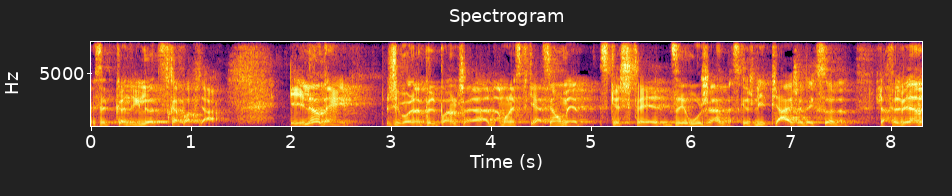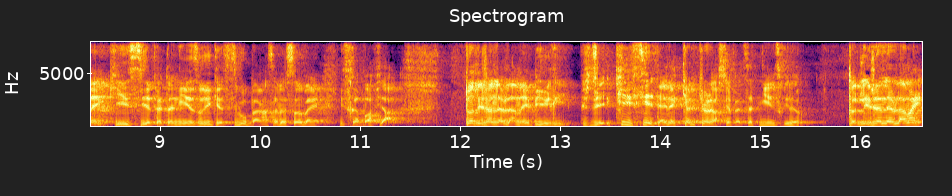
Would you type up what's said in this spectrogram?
de cette connerie-là, tu serais pas fier. Et là, ben, j'ai volé un peu le punch dans mon explication, mais ce que je fais dire aux jeunes, parce que je les piège avec ça, là, je leur fais lever la main. Qui ici a fait une niaiserie que si vos parents savaient ça, ben, ils seraient pas fiers. Tous les jeunes lèvent la main puis ils rient. Puis je dis, qui ici était avec quelqu'un lorsqu'il a fait cette niaiserie-là? Tous les jeunes lèvent la main.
